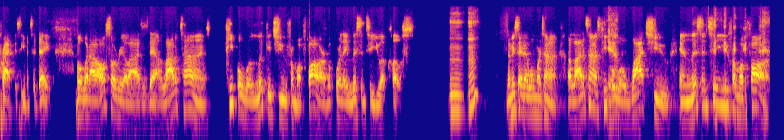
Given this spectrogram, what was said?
practice even today. But what I also realize is that a lot of times people will look at you from afar before they listen to you up close. Mm-hmm. Let me say that one more time. A lot of times people yeah. will watch you and listen to you from afar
